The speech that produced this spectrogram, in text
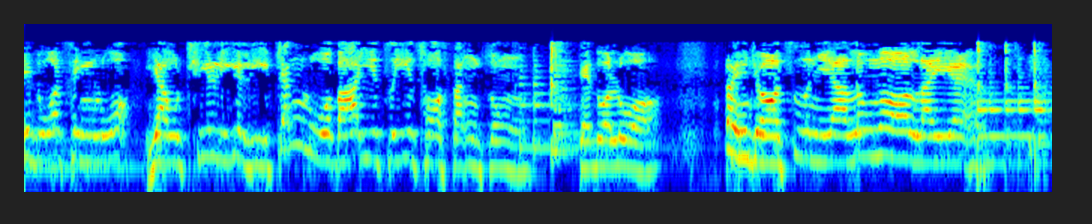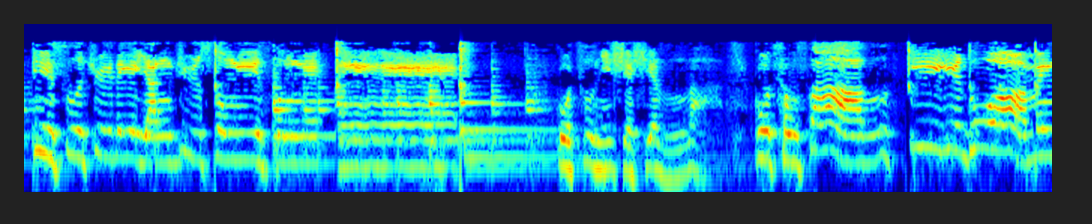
再多青罗要体力力将罗把一直一朝上中，该多罗等叫子娘搂我来呀，一时觉得杨菊送一送哎，过子你写写字啊，过出啥子一坨命，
